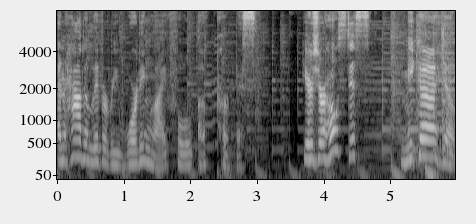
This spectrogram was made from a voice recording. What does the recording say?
and how to live a rewarding life full of purpose. Here's your hostess, Micah Hill.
